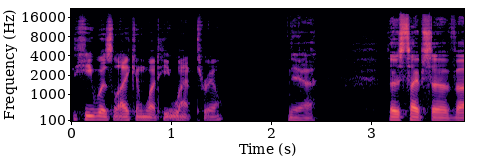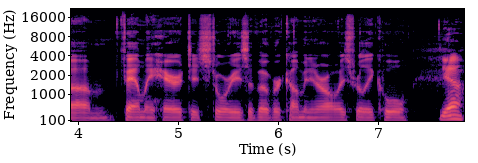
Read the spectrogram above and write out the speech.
he was like and what he went through. Yeah, those types of um, family heritage stories of overcoming are always really cool. Yeah.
